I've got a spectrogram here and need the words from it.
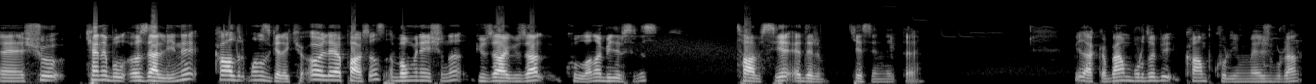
e, şu Cannibal özelliğini kaldırmanız gerekiyor. Öyle yaparsanız Abomination'ı güzel güzel kullanabilirsiniz. Tavsiye ederim kesinlikle. Bir dakika ben burada bir kamp kurayım mecburen.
